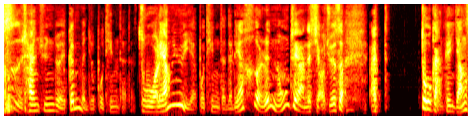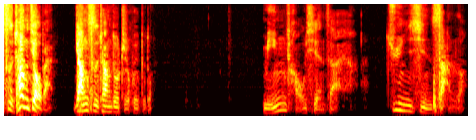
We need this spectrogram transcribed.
四川军队根本就不听他的，左良玉也不听他的，连贺人农这样的小角色，哎，都敢跟杨嗣昌叫板，杨嗣昌都指挥不动。明朝现在啊，军心散了，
